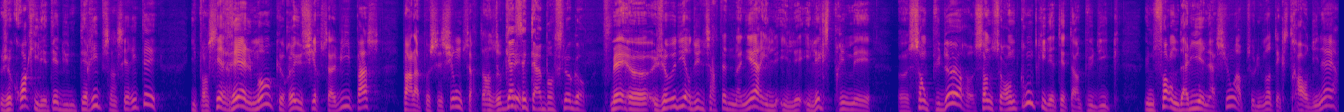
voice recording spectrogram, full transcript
Je crois qu'il était d'une terrible sincérité. Il pensait réellement que réussir sa vie passe par la possession de certains objets. En tout cas, c'était un bon slogan. Mais euh, je veux dire, d'une certaine manière, il, il exprimait euh, sans pudeur, sans se rendre compte qu'il était impudique, une forme d'aliénation absolument extraordinaire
